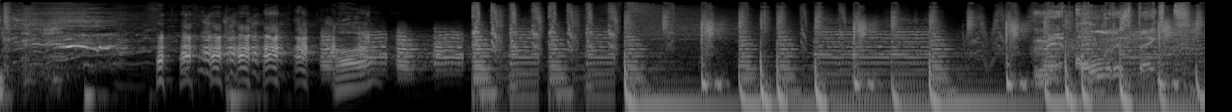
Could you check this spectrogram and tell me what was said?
Med all respekt.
